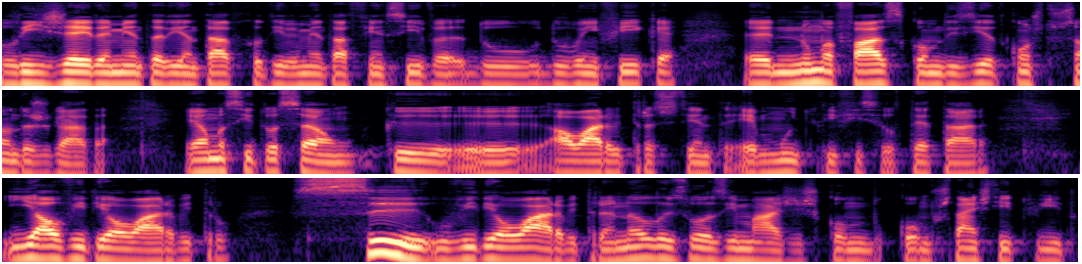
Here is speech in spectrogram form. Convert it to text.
ligeiramente adiantado relativamente à defensiva do, do Benfica, eh, numa fase, como dizia, de construção da jogada. É uma situação que eh, ao árbitro assistente é muito difícil detectar e ao vídeo-árbitro se o vídeo-árbitro analisou as imagens como, como está instituído,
